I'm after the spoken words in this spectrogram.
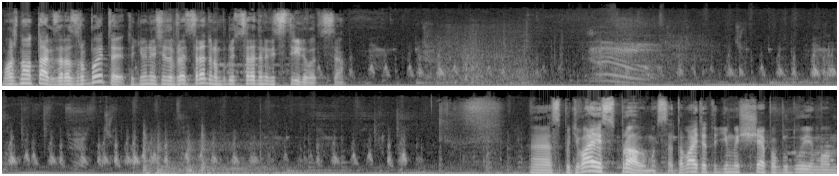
Можна отак зараз зробити, тоді вони всі забрати всередину, будуть всередину відстрілюватися. Е, сподіваюсь, справимося. Давайте тоді ми ще побудуємо.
